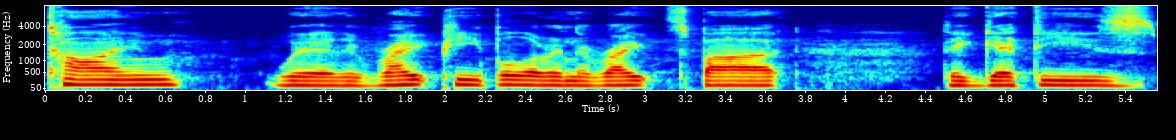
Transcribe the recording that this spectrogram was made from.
time where the right people are in the right spot they get these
